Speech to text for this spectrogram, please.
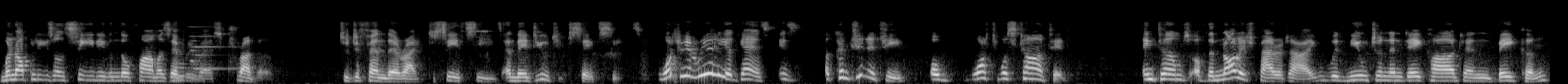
monopolies on seed even though farmers everywhere struggle to defend their right to save seeds and their duty to save seeds. What we're really against is a continuity of what was started in terms of the knowledge paradigm with Newton and Descartes and Bacon,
